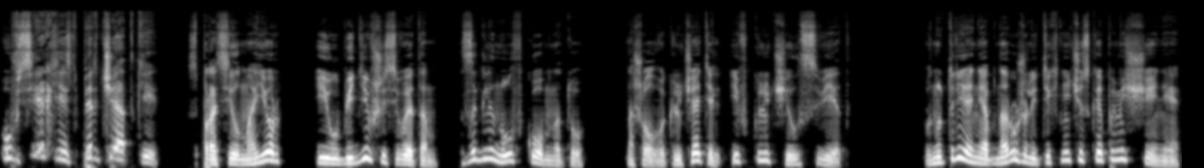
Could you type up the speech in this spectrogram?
«У всех есть перчатки?» — спросил майор, и, убедившись в этом, заглянул в комнату, нашел выключатель и включил свет. Внутри они обнаружили техническое помещение,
